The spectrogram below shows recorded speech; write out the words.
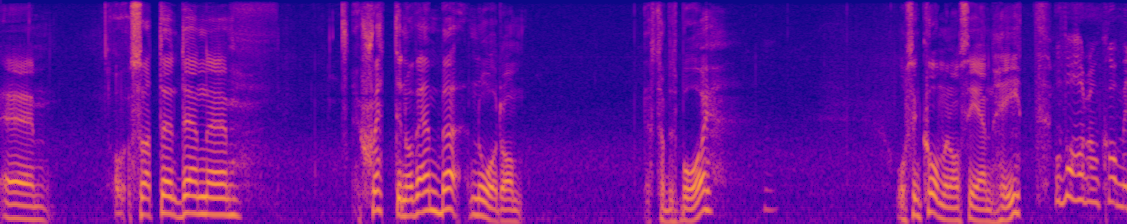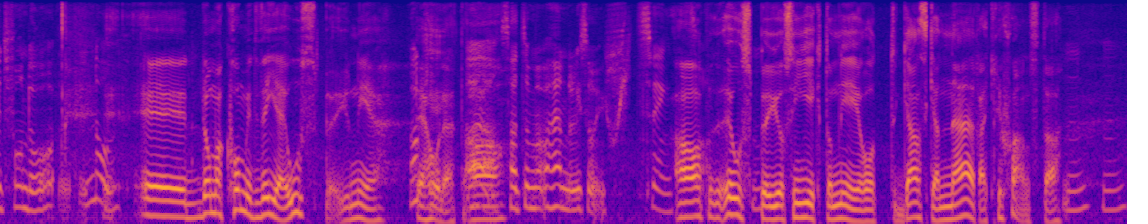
Ehm, och så att den, den eh, 6 november når de Sölvesborg. Och sen kommer de sen hit. Och var har de kommit från då? Norr? Eh, de har kommit via Osby ner det Okej. hållet. Ja, ja. Så att de ändå liksom svängt. Ja, Osby och sen gick de neråt ganska nära Kristianstad. Mm, mm.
